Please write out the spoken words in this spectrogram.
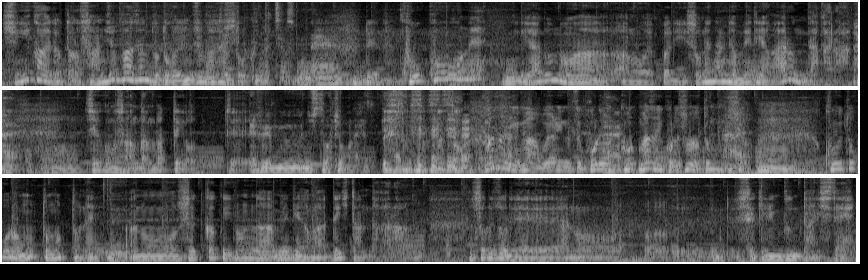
市議会だったら30%とか40%なっちゃうんですもんね。でここをね、やるのはあのやっぱりそれなりのメディアがあるんだから、ジェイコムさん頑張ってよって。FM にしておきもね。そうそう まさに今おやりになってこれ、はい。こまさにこれそうだと思うんですよ、こういうところをもっともっとね、あのせっかくいろんなメディアができたんだからそれぞれあの責任分担して、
